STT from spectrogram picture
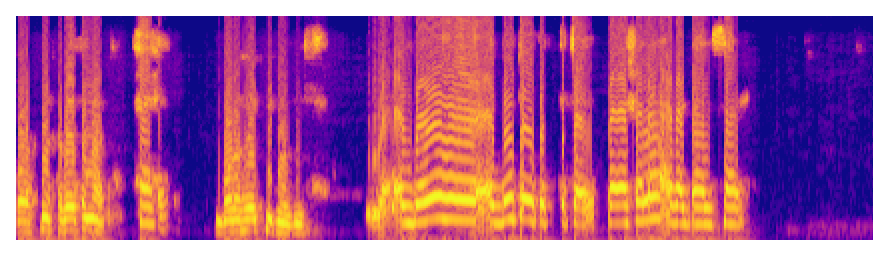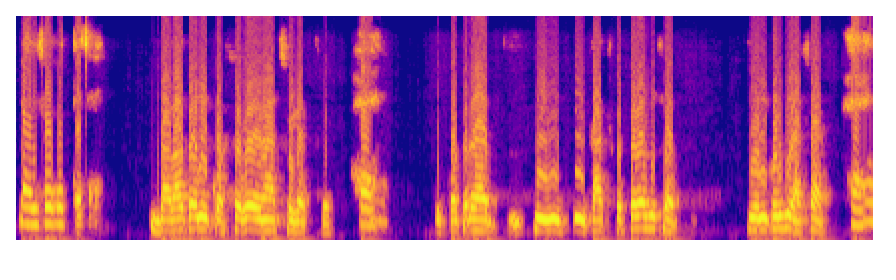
পড়াশোনার সাথে সাথে নাচ। হ্যাঁ। বড় হয়ে কি করবি? বড় হয়ে দুটোই করতে চাই পড়াশোনা আবার ডান্সার ডান্সার করতে চাই। বাবা তো অনেক কষ্ট করে নাচ শেখাচ্ছে। হ্যাঁ। তুই কতটা কি কি কাজ করতে পারবি সব? পূরণ করবি আশা? হ্যাঁ।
